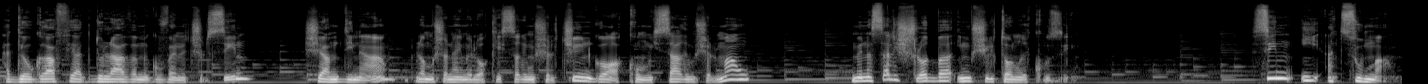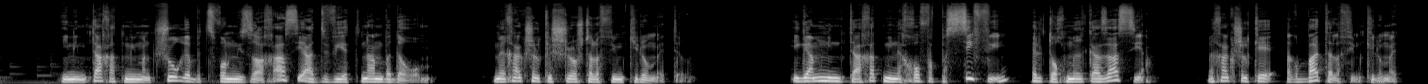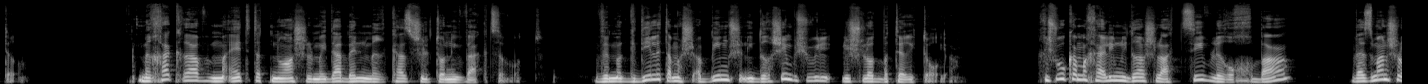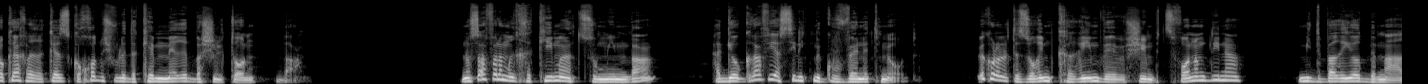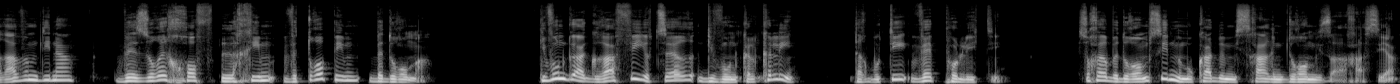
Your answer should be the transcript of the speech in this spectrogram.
הגיאוגרפיה הגדולה והמגוונת של סין, שהמדינה, לא משנה אם אלו הקיסרים של צ'ינג או הקומיסרים של מאו, מנסה לשלוט בה עם שלטון ריכוזי. סין היא עצומה. היא נמתחת ממנצ'וריה בצפון מזרח אסיה עד וייטנאם בדרום, מרחק של כ-3,000 קילומטר. היא גם נמתחת מן החוף הפסיפי אל תוך מרכז אסיה, מרחק של כ-4,000 קילומטר. מרחק רב מאט את התנועה של מידע בין מרכז שלטוני והקצוות, ומגדיל את המשאבים שנדרשים בשביל לשלוט בטריטוריה. חישבו כמה חיילים נדרש להציב לרוחבה, והזמן שלוקח לרכז כוחות בשביל לדכא מרד בשלטון בה. נוסף על המרחקים העצומים בה, הגיאוגרפיה הסינית מגוונת מאוד, וכוללת אזורים קרים ויבשים בצפון המדינה, מדבריות במערב המדינה, ואזורי חוף לחים וטרופים בדרומה. גיוון גיאוגרפי יוצר גיוון כלכלי, תרבותי ופוליטי. סוחר בדרום סין ממוקד במסחר עם דרום מזרח אסיה,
